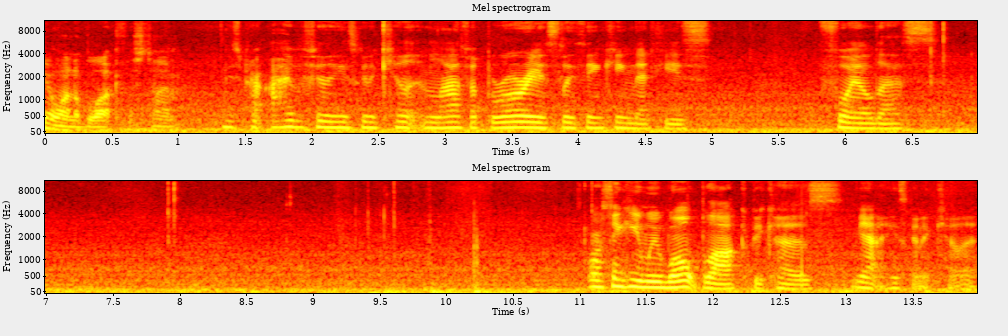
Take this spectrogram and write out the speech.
I want to block this time. I have a feeling he's gonna kill it and laugh uproariously, thinking that he's foiled us. Or thinking we won't block because, yeah, he's gonna kill it.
